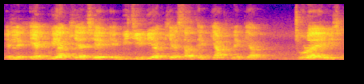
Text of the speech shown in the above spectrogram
એટલે એક વ્યાખ્યા છે, એ બીજી વ્યાખ્યા સાથે ક્યાંક ને ક્યાંક જોડાયેલી છે.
